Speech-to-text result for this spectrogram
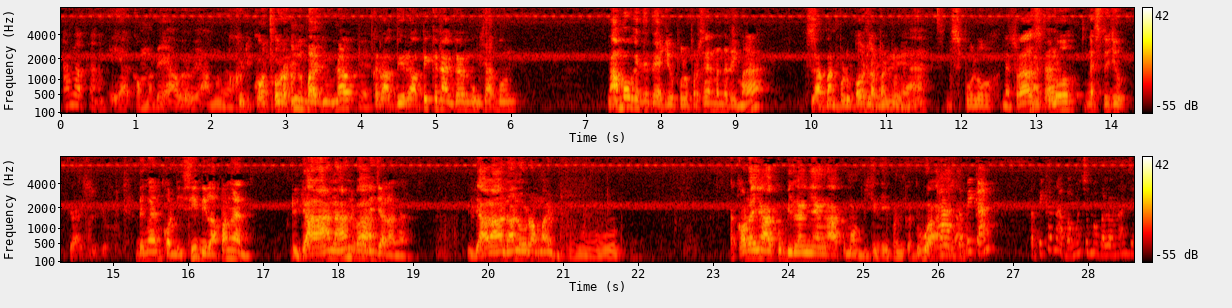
ambak heeh. ya komode awe we amun di kotoran bajuna Ya. kerapi-rapi kena gelembung sabun nggak mau gitu teh 70% menerima, 80 oh 80 ya 10 netral, Netral. 10 nggak setuju. Nggak setuju. Dengan kondisi di lapangan, di jalanan oh, pak di jalanan. di jalanan orang main. Nah, kalau yang aku bilang yang aku mau bikin event kedua ah yang tapi kan tapi kan abangmu cuma balon aja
